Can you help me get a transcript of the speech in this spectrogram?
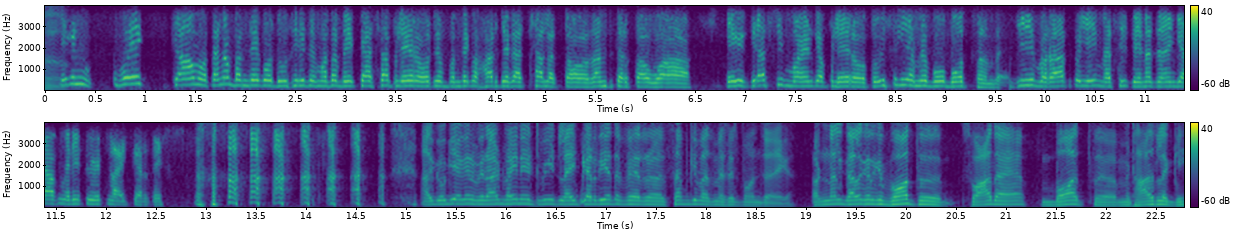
हाँ। लेकिन वो एक चाम होता है ना बंदे को दूसरी पे मतलब एक ऐसा प्लेयर हो जो बंदे को हर जगह अच्छा लगता हो रन करता हुआ, एक एग्रेसिव माइंड का प्लेयर हो तो इसलिए हमें वो बहुत पसंद है। जी, बरात को यही मैसेज देना चाहेंगे, आप मेरी ट्वीट लाइक कर दे। क्योंकि अगर विराट भाई ने ट्वीट लाइक कर दिया तो फिर सबके पास मैसेज पहुँच जाएगा। पटनल गल करके बहुत स्वाद आया, बहुत मिठास लगी।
